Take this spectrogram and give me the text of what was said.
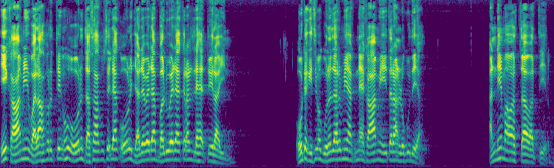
ඒ කාමයේ බලාපොරොත්තුෙන් ඔහු ඕන දස අකුසලයක් ඕන ජඩ වැඩක් බලු වැඩක් කරන්න ලැහැත් වෙලා ඉන්නේ. ඔහුට කිසිම ගුණධර්මයක් නැහැ කාමයේ ඒ තරම් ලොකු දෙයක්. අන්නේම අවස්ථාවක් තියෙනවා.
